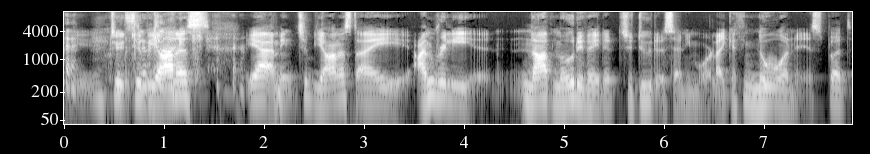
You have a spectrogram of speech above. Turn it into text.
to to be honest, yeah, I mean, to be honest, I I'm really not motivated to do this anymore. Like I think no one is, but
